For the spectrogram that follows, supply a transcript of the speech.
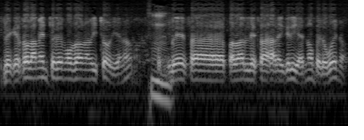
de que solamente le hemos dado una victoria, ¿no? Mm. para darle esas alegrías, ¿no? Pero bueno,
